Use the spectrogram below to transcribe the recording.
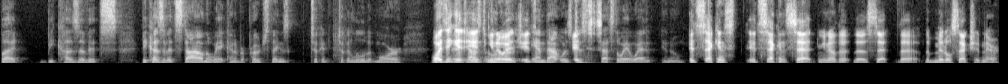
but because of its because of its style and the way it kind of approached things, took it took it a little bit more. Well, I think it, it you know, it, and that was just that's the way it went. You know, it's second, it's second set. You know, the the set, the the middle section there.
